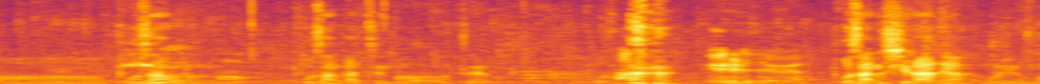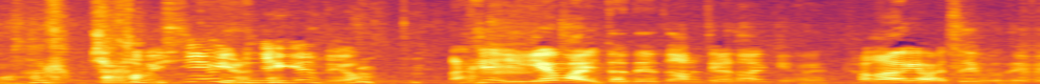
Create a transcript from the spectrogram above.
어 보상 보상 같은 거 어때요? 보상? 예를 들면. 보상 실하냐 뭐 이런 거? 잠깐만, CM 이런 얘기 해도 돼요? 나 그냥 얘기해봐, 이따 내가 다른 팀을 따를게. 왜? 편하게 말씀해보세요.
